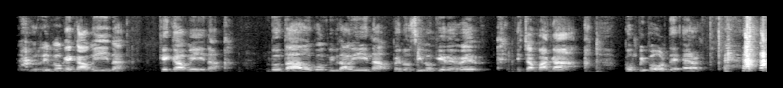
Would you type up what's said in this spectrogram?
Tengo un ritmo que camina, que camina, dotado con vibra divina, pero si lo quieres ver, echa para acá con People of the Earth.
